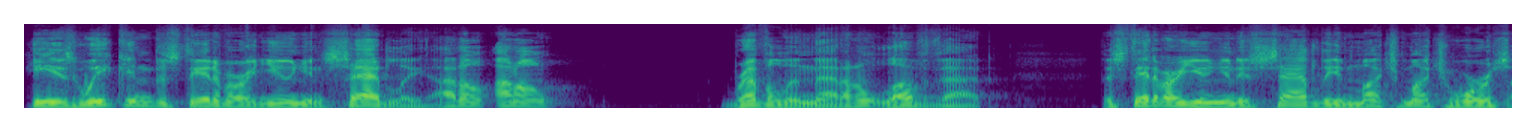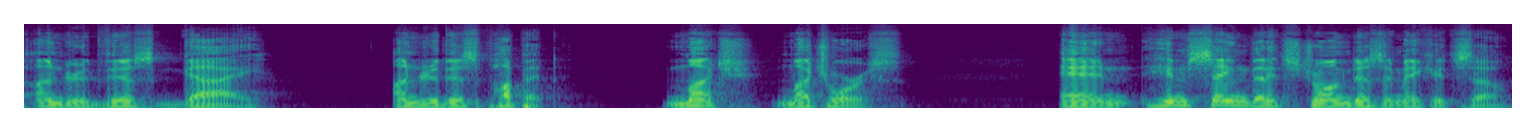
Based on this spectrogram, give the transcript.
He has weakened the state of our union, sadly. I don't, I don't revel in that. I don't love that. The state of our union is sadly much, much worse under this guy, under this puppet. Much, much worse. And him saying that it's strong doesn't make it so.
